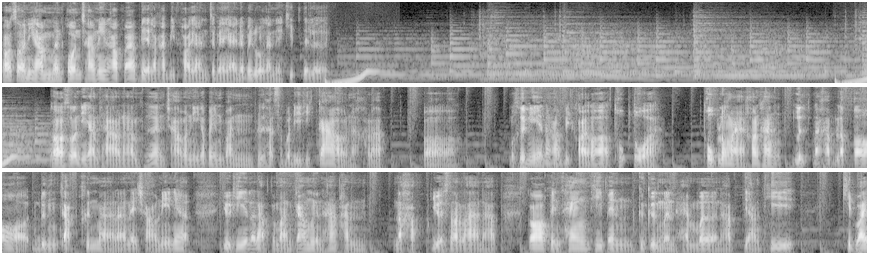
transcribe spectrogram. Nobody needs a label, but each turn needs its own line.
ก็สวัสดีครับเพื่อนคนเช้านี้นะครับ มาอัปเดตราคาบิตคอยกันจะเป็นยังไงเดี๋ยวไปดูกันในคลิปได้เลย ก็สวัสดียามเช้านะครับ เพื่อนเช้าวันนี้ก็เป็นวันพฤหัสบดีที่ 9 นะครับก็เมื่อคืนนี้นะครับบิตคอยก็ทุบตัวทุบลงมาค่อนข้างลึกนะครับ แล้วก็ดึงกลับขึ้นมานะในเช้านี้เนี่ยอยู่ที่ระดับประมาณ 95,000 นะครับ US ดอลลาร์นะครับ ก็เป็นแท่งที่เป็นกึ่งๆ เหมือนแฮมเมอร์นะครับ อย่างที่คิดไว้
